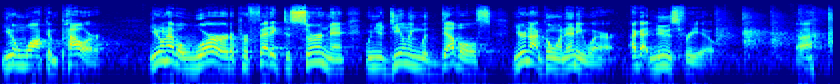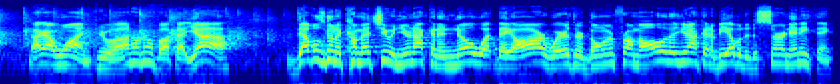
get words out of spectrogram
You don't walk in power. You don't have a word, a prophetic discernment when you're dealing with devils. You're not going anywhere. I got news for you. Uh, I got one. People, I don't know about that. Yeah, devil's going to come at you and you're not going to know what they are, where they're going from. All of it, you're not going to be able to discern anything.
